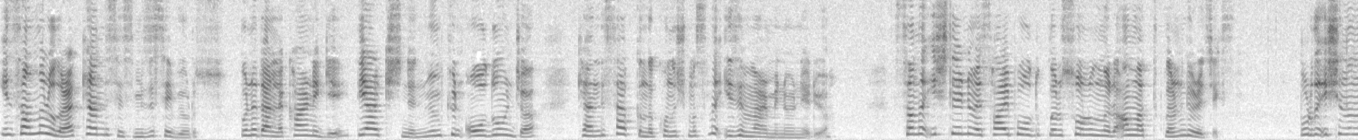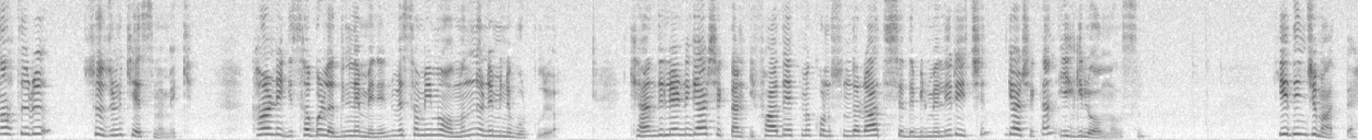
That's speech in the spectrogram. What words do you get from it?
İnsanlar olarak kendi sesimizi seviyoruz. Bu nedenle Carnegie diğer kişinin mümkün olduğunca kendisi hakkında konuşmasına izin vermeni öneriyor. Sana işlerini ve sahip oldukları sorunları anlattıklarını göreceksin. Burada işin anahtarı sözünü kesmemek. Carnegie sabırla dinlemenin ve samimi olmanın önemini vurguluyor. Kendilerini gerçekten ifade etme konusunda rahat hissedebilmeleri için gerçekten ilgili olmalısın. Yedinci madde.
